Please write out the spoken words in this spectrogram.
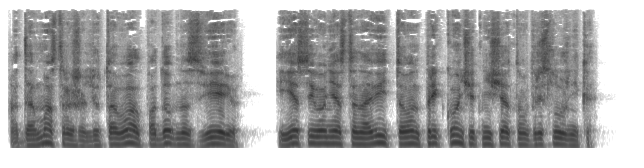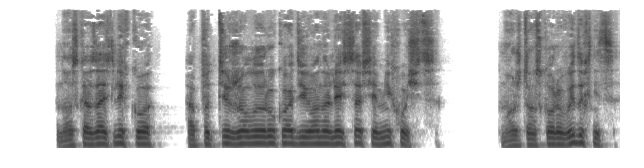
А Дамастро же лютовал, подобно зверю, и если его не остановить, то он прикончит несчастного прислужника. Но сказать легко, а под тяжелую руку Адиона лезть совсем не хочется. Может, он скоро выдохнется?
